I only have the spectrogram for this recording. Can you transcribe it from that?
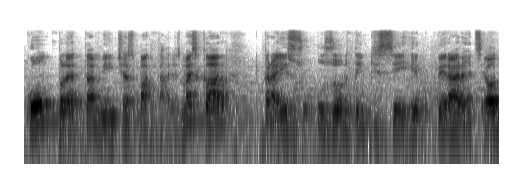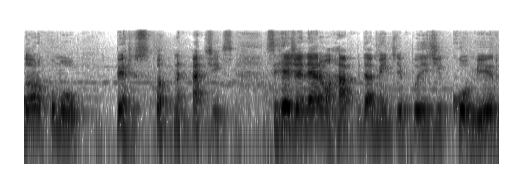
completamente as batalhas. Mas claro para isso o Zoro tem que se recuperar antes. Eu adoro como personagens se regeneram rapidamente depois de comer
